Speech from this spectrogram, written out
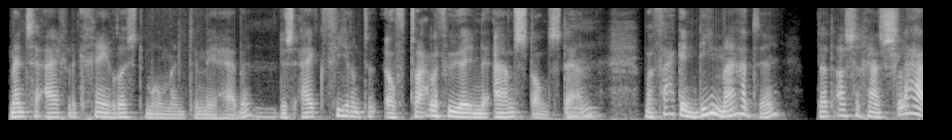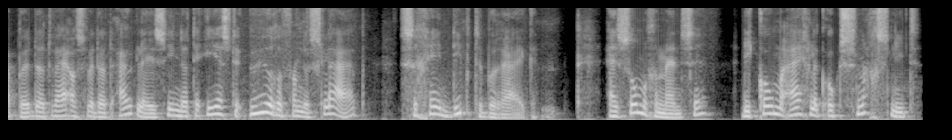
mensen eigenlijk geen rustmomenten meer hebben. Mhm. Dus eigenlijk 24 of 12 uur in de aanstand staan. Mhm. Maar vaak in die mate dat als ze gaan slapen, dat wij als we dat uitlezen zien dat de eerste uren van de slaap ze geen diepte bereiken. En sommige mensen, die komen eigenlijk ook s'nachts niet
